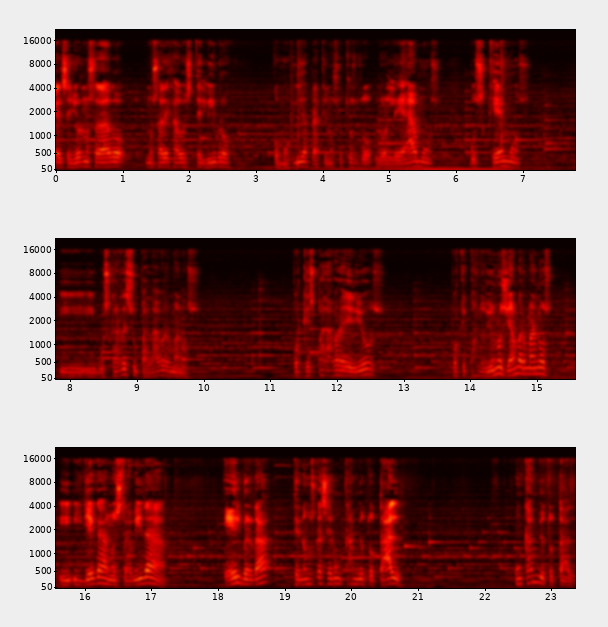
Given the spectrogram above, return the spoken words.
el Señor nos ha dado, nos ha dejado este libro como guía para que nosotros lo, leamos, busquemos y, buscar de su palabra, hermanos. Porque es palabra de Dios. Porque cuando Dios nos llama, hermanos, y, llega a nuestra vida, Él, ¿verdad? Tenemos que hacer un cambio total. Un cambio total.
